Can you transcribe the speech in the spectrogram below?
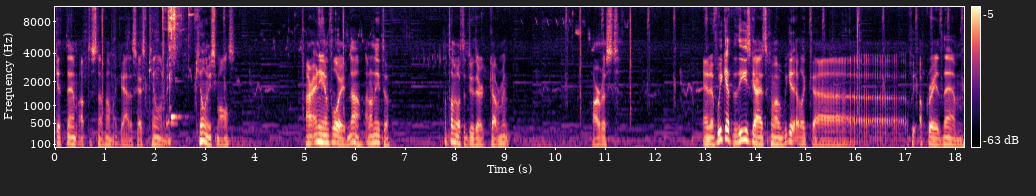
get them up to snuff. Oh my god, this guy's killing me. Killing me, Smalls. Are any employee? No, I don't need to. Don't tell me what to do there, government. Harvest. And if we get these guys to come up, we get like, uh, if we upgrade them,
